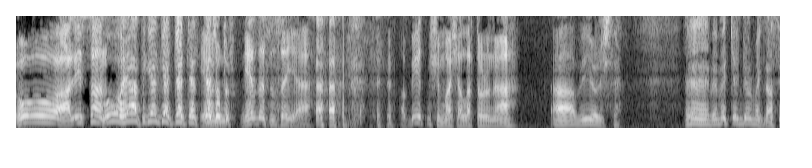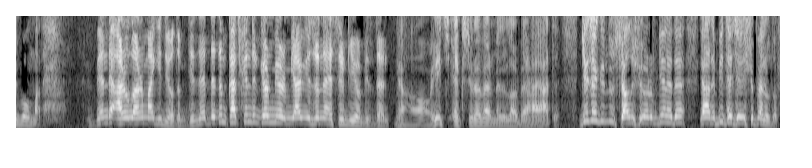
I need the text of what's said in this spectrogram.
Oo Alisan. Oo Hayati gel gel gel gel Ya geç otur. Neredesin sen ya? Ha, Büyütmüşsün maşallah torunu ha. Aa büyüyor işte. Ee, bebekken görmek nasip olmadı. Ben de arılarıma gidiyordum. De- Dedim kaç gündür görmüyorum ya yüzünü esirgiyor bizden. Ya hiç ek süre vermediler be Hayati. Gece gündüz çalışıyorum gene de yani biteceği şüphelidir.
